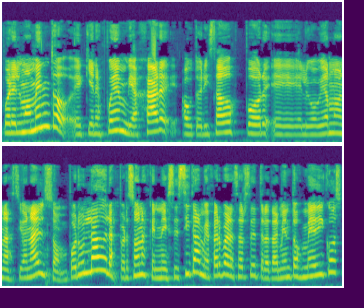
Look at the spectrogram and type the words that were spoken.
Por el momento, eh, quienes pueden viajar autorizados por eh, el gobierno nacional son, por un lado, las personas que necesitan viajar para hacerse tratamientos médicos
